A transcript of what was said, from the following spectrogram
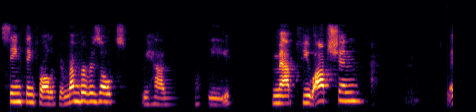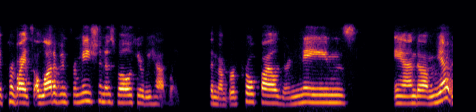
Same thing for all of your member results. We have the map view option it provides a lot of information as well. Here we have like the member profile, their names, and um, yeah,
